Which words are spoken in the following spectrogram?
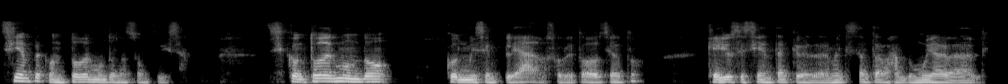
siempre con todo el mundo una sonrisa. Con todo el mundo, con mis empleados sobre todo, ¿cierto? Que ellos se sientan que verdaderamente están trabajando muy agradable.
